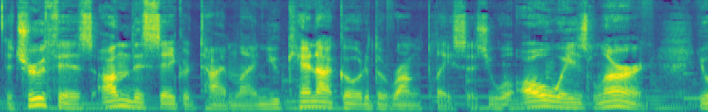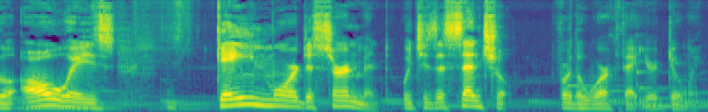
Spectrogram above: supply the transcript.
the truth is, on this sacred timeline, you cannot go to the wrong places. You will always learn. You will always gain more discernment, which is essential for the work that you're doing.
